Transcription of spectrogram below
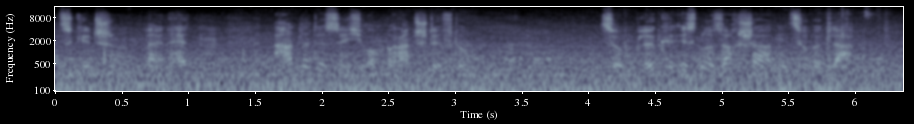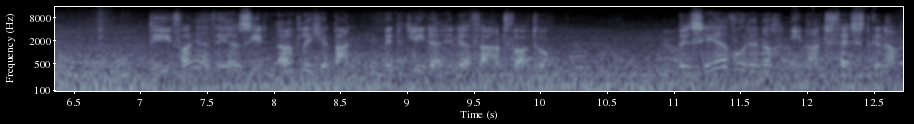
Hell's Kitchen, Manhattan, handelt es sich um Brandstiftung. Zum Glück ist nur Sachschaden zu beklagen. Die Feuerwehr sieht örtliche Bandenmitglieder in der Verantwortung. Bisher wurde noch niemand festgenommen.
